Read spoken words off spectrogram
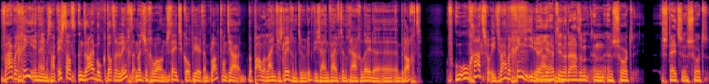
waar begin je in hemelsnaam? Is dat een draaiboek dat er ligt en dat je gewoon steeds kopieert en plakt? Want ja, bepaalde lijntjes liggen natuurlijk. Die zijn 25 jaar geleden eh, bedacht. Of, hoe, hoe gaat zoiets? Waar begin je ieder Ja, je hebt inderdaad een, een, een soort, steeds een soort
